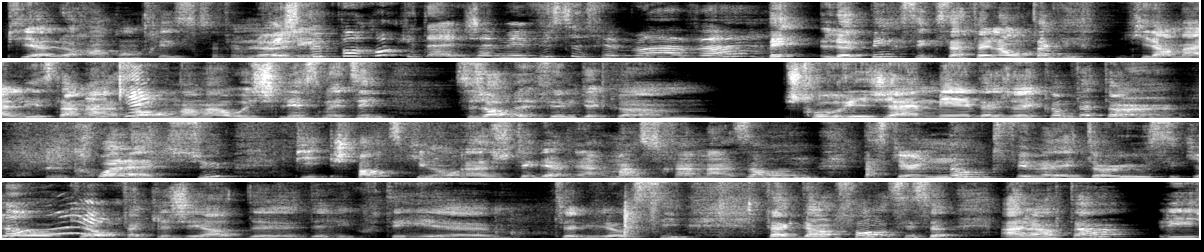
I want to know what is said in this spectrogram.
puis elle l'a rencontré sur ce film-là. Mais je Les- peux pas croire que t'avais jamais vu ce film-là avant. Ben, le pire, c'est que ça fait longtemps qu'il est dans ma liste Amazon, dans ma wishlist, mais tu sais, c'est le genre de film que comme je trouverai jamais. J'avais comme fait un, une croix là-dessus, puis je pense qu'ils l'ont rajouté dernièrement sur Amazon, parce qu'il y a un autre film avec Tori aussi qui ont, qui ont- fait que là j'ai hâte de, de l'écouter euh, celui-là aussi. Fait que dans le fond, c'est ça. Elle entend les,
